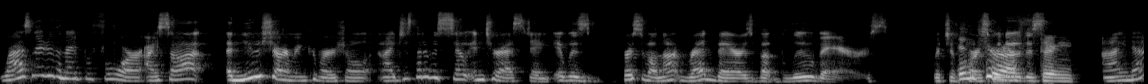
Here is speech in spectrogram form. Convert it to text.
last night or the night before, I saw a new Charmin commercial and I just thought it was so interesting. It was, first of all, not red bears, but blue bears, which of course we know this. thing. I know,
